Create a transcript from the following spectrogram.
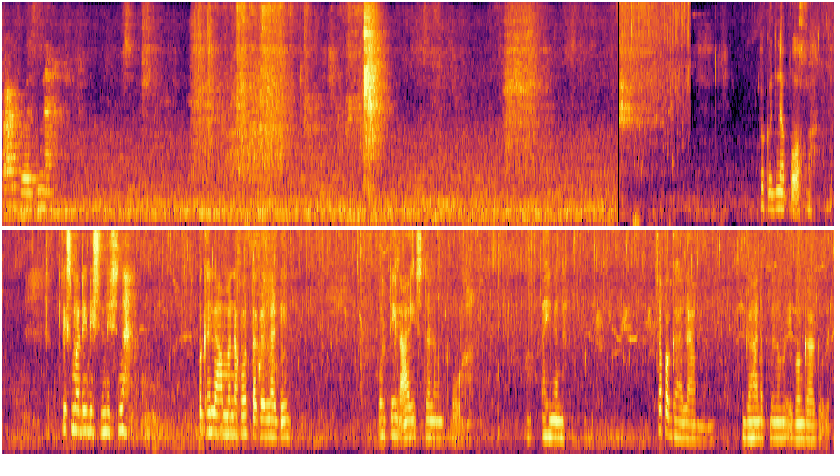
Pagod na. Pagod na po ako. At least malinis-linis na. Paghalaman ako, tagal na din. Kunting ayos na lang po. Ah, pahinga na. Sa paghalaman, naghahanap na naman ibang gagawin.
